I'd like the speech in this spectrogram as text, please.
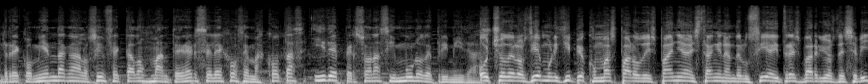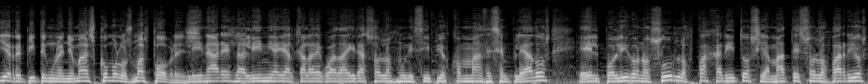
recomiendan a los infectados mantenerse lejos de mascotas y de personas inmunodeprimidas. Ocho de los diez municipios con más paro de España están en Andalucía y tres barrios de Sevilla repiten un año más como los más pobres. Linares, La Línea y Alcalá de Guadaira son los municipios con más desempleados. El Polígono Sur, Los Pajaritos y Amate son los barrios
